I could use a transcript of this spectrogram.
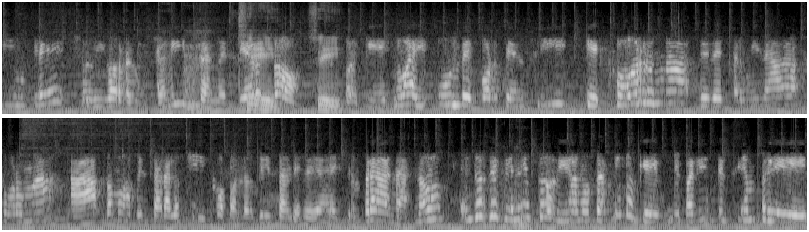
simple, yo digo reduccionista, ¿no es cierto? Sí, Porque no hay un deporte en sí que forma de determinada forma a, vamos a pensar a los chicos cuando empiezan desde edades tempranas, ¿no? Entonces en esto, digamos, también lo que me parece siempre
